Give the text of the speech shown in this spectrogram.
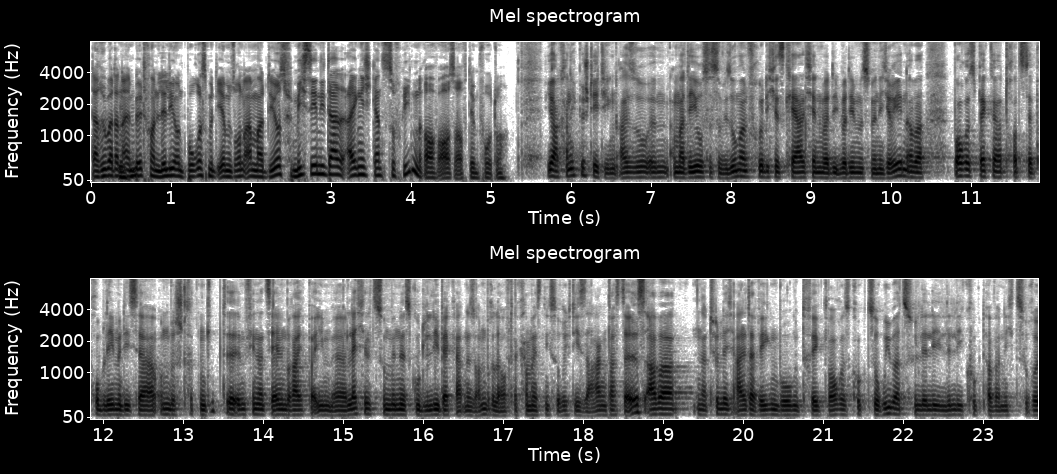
Darüber dann mhm. ein Bild von Lilly und Boris mit ihrem Sohn Amadeus. Für mich sehen die da eigentlich ganz zufrieden drauf aus auf dem Foto. Ja, kann ich bestätigen. Also ähm, Amadeus ist sowieso mal ein fröhliches Kerlchen, über, über den müssen wir nicht reden. Aber Boris Becker, trotz der Probleme, die es ja unbestritten gibt äh, im finanziellen Bereich bei ihm, äh, lächelt zumindest. Gut, Lilly Becker hat eine Sonnenbrille auf, da kann man jetzt nicht so richtig sagen, was da ist. Aber natürlich alter Regenbogentrick. Boris guckt so rüber zu Lilly, Lilly guckt aber nicht zurück.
